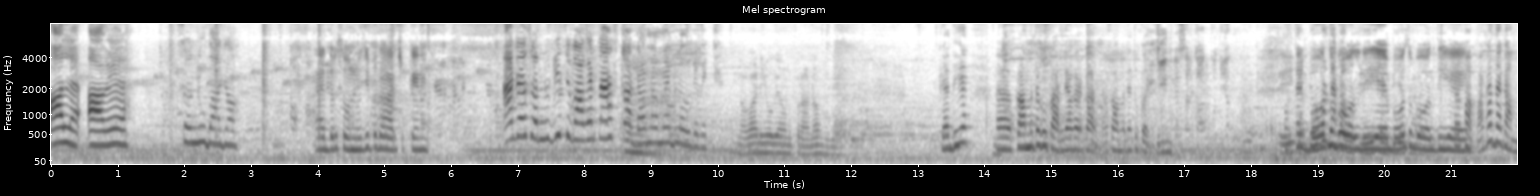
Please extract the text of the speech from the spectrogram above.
ਆ ਲੈ ਆ ਗਏ ਸੋਨੂ ਬਾਜਾ ਇੱਧਰ ਸੋਨੂ ਜੀ ਪਧਾਰ ਚੁੱਕੇ ਨੇ। ਅੱਜ ਸੋਨੂ ਜੀ ਸਵਾਗਤ ਹੈ ਤੁਹਾਡਾ ਨਵੇਂ ਬਲੌਗ ਦੇ ਵਿੱਚ। ਨਵਾਂ ਨਹੀਂ ਹੋ ਗਿਆ ਹੁਣ ਪੁਰਾਣਾ ਹੋ ਗਿਆ। ਕਹਿੰਦੀ ਹੈ ਅਹ, ਕੰਮ ਤੇ ਕੋਈ ਕਰ ਲਿਆ ਕਰ ਘਰ ਦਾ ਕੰਮ ਤੇ ਤੂੰ ਕਰਦੀ ਨਹੀਂ ਤੇਰੀ ਬਹੁਤ ਬੋਲਦੀ ਏ ਬਹੁਤ ਬੋਲਦੀ ਏ ਤੇਰਾ ਪਾਪਾ ਕਰਦਾ ਕੰਮ?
